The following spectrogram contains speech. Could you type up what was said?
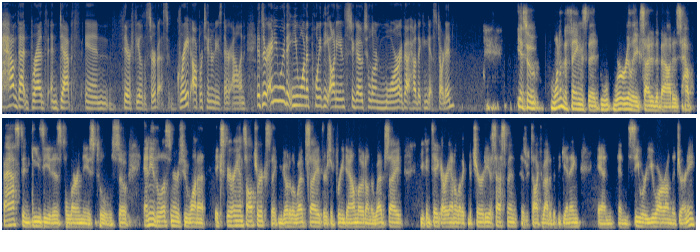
have that breadth and depth in their field of service. Great opportunities there, Alan. Is there anywhere that you want to point the audience to go to learn more about how they can get started? Yeah, so one of the things that we're really excited about is how fast and easy it is to learn these tools. So any of the listeners who want to experience Alteryx, they can go to the website. There's a free download on the website. You can take our analytic maturity assessment, as we talked about at the beginning, and, and see where you are on the journey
